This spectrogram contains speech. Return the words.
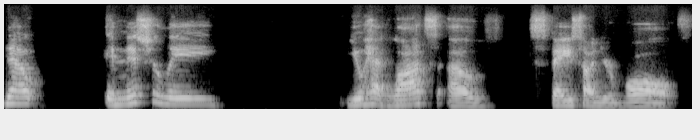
Now, initially, you had lots of space on your walls.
